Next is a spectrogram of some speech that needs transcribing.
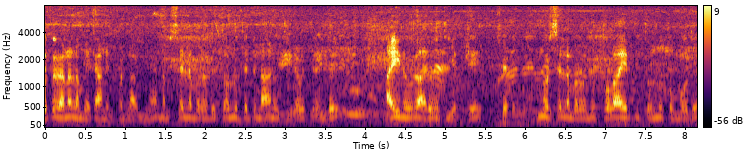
எப்போ வேணாலும் நம்மளை கான்டெக்ட் பண்ணலாமுங்க நம்ம செல் நம்பர் வந்து தொண்ணூத்தெட்டு நானூற்றி இருபத்தி ரெண்டு ஐநூறு அறுபத்தி எட்டு இன்னொரு செல் நம்பர் வந்து தொள்ளாயிரத்தி தொண்ணூத்தொம்போது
